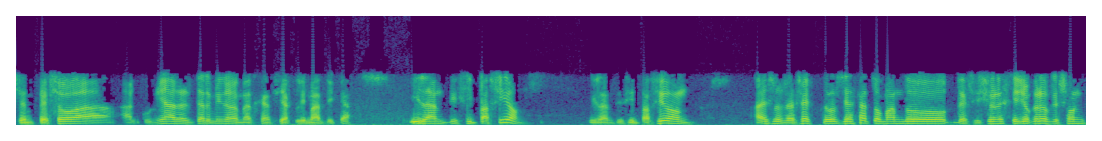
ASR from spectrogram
se empezó a acuñar el término de emergencia climática. Y la anticipación, y la anticipación a esos efectos ya está tomando decisiones que yo creo que son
